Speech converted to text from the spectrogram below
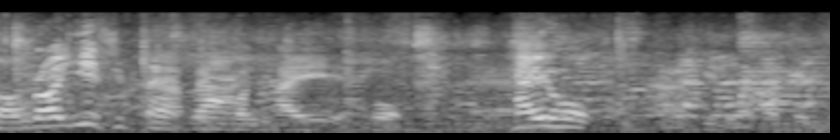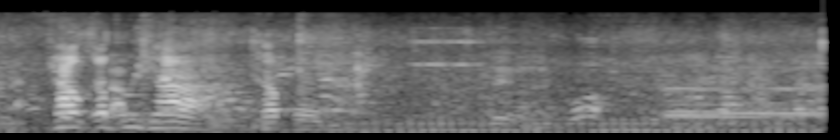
228 เป็นรายคนไทย6นะฮะไทยอ่าที่เหลือก็เป็น6ชาวกัมพูชาครับผม ซึ่งเอ่อ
